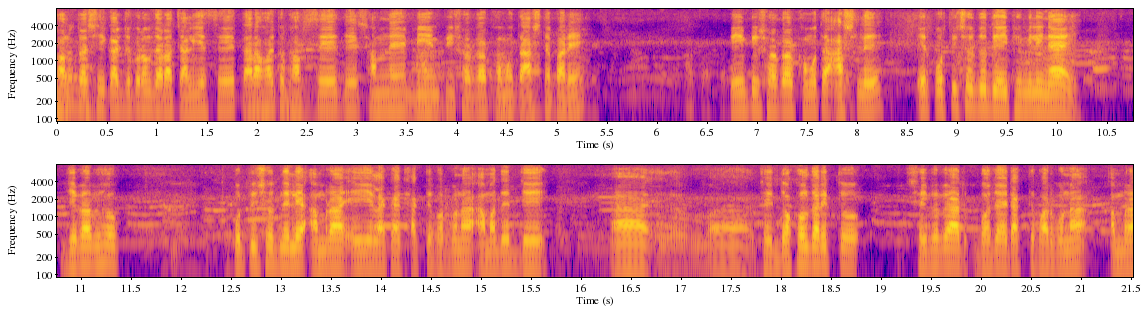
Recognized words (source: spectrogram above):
সন্ত্রাসী কার্যক্রম যারা চালিয়েছে, তারা হয়তো ভাবছে যে সামনে বিএনপি সরকার ক্ষমতা আসতে পারে। বিএনপি সরকার ক্ষমতা আসলে এর প্রতিশোধ যদি এই ফ্যামিলি নেয়, যেভাবে হোক প্রতিশোধ নিলে আমরা এই এলাকায় থাকতে পারব না। আমাদের যে সেই দখলদারিত্ব সেইভাবে আর বজায় রাখতে পারব না। আমরা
